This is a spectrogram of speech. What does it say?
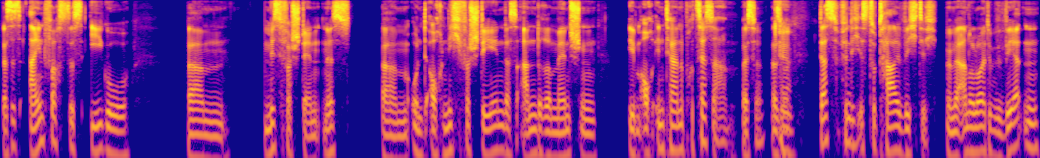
Das ist einfachstes Ego-Missverständnis ähm, und auch nicht verstehen, dass andere Menschen eben auch interne Prozesse haben. Weißt du? Also Ja. das finde ich ist total wichtig. Wenn wir andere Leute bewerten,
